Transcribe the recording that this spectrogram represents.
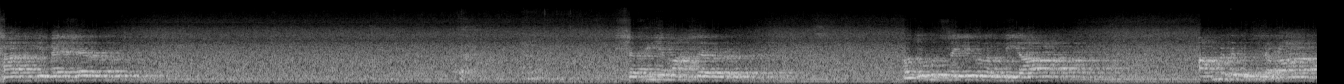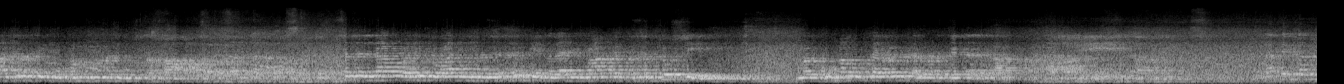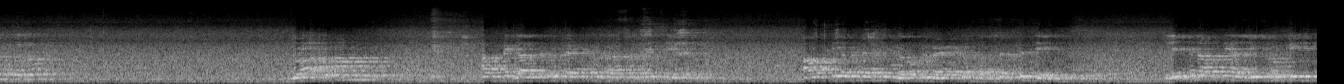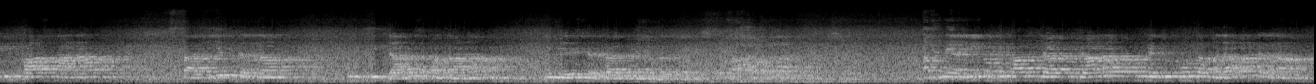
ساتھ کی محشر شفیع محشر حضور اپنے عزیزوں کے پاس آنا تعزیت کرنا، ان کی دارت یہ میرے سرکار کی سنت ہے۔ اپنے عزیزوں کے پاس جانا، ان کے دکھوں کا مداوع کرنا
